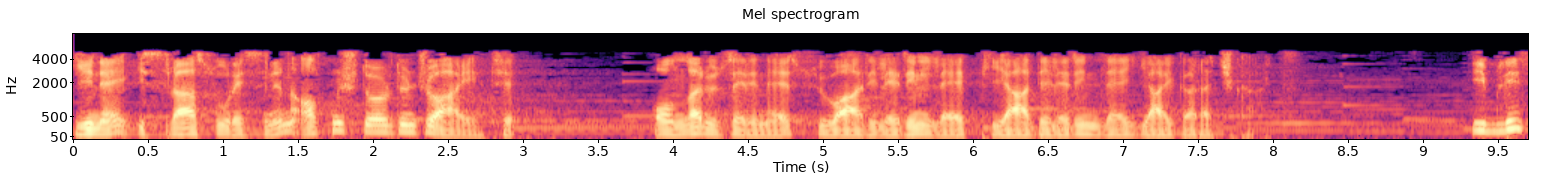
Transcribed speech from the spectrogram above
Yine İsra suresinin 64. ayeti. Onlar üzerine süvarilerinle, piyadelerinle yaygara çıkart. İblis,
